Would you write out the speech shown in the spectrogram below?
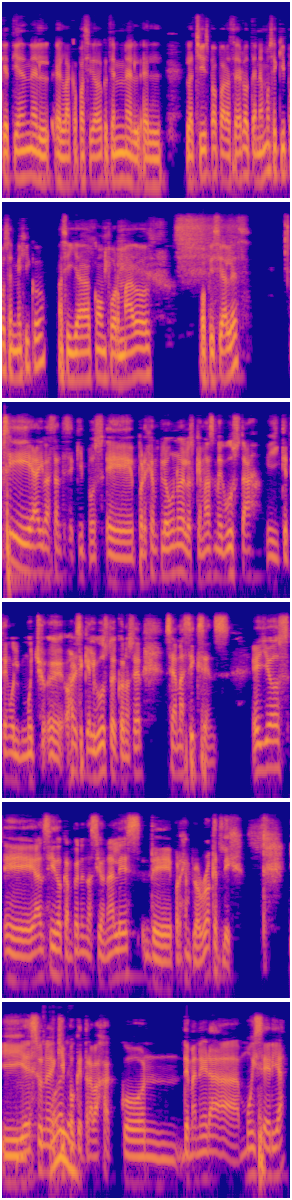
que tienen el, el- la capacidad o que tienen el, el- la chispa para hacerlo, ¿tenemos equipos en México? Así ya conformados oficiales. Sí, hay bastantes equipos. Eh, por ejemplo, uno de los que más me gusta y que tengo el mucho, eh, ahora sí que el gusto de conocer, se llama Sixens. Ellos eh, han sido campeones nacionales de, por ejemplo, Rocket League. Y es un Órale. equipo que trabaja con de manera muy seria,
